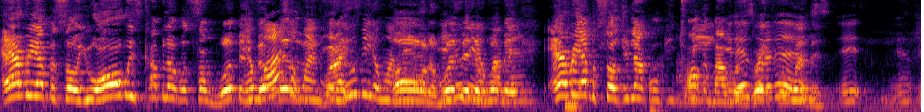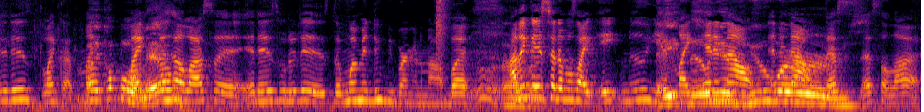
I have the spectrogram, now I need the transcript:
Every episode, you always coming up with some women. It was the femininity women. It do be the women. Oh, the It women, the women. Every episode, you're not gonna keep I talking mean, about it what's is what great for is. women. It it is like a like, Like, like the hell I said. It is what it is. The women do be bringing them out, but I think they said it was like eight million, like in and out, in and out. That's that's a lot.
